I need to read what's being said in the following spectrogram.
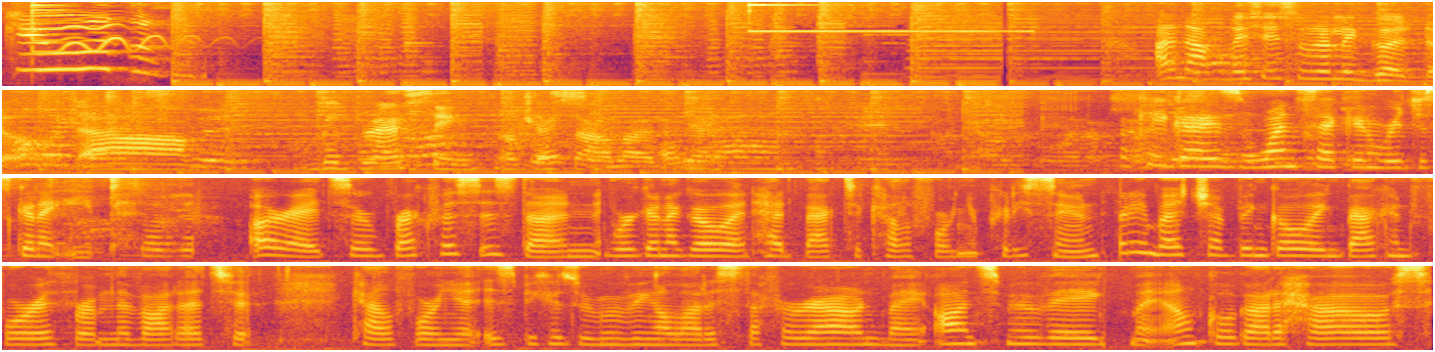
Cute. Anak, this is really good. Oh my God, um, good. the dressing of the salad. Yeah. Okay guys, one second, we're just gonna eat. Alright, so breakfast is done. We're gonna go and head back to California pretty soon. Pretty much I've been going back and forth from Nevada to California is because we're moving a lot of stuff around. My aunt's moving, my uncle got a house,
